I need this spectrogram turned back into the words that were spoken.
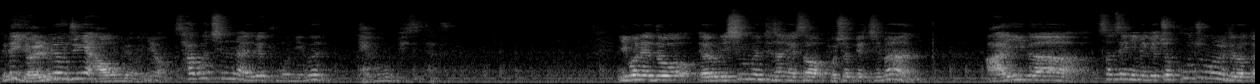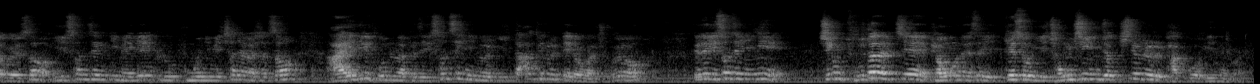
근데 10명 중에 9명은요. 사고 치는 아이들의 부모님은 대부분 비슷하세요. 이번에도 여러분이 신문지상에서 보셨겠지만 아이가 선생님에게 좀 꾸중을 들었다고 해서 이 선생님에게 그 부모님이 찾아가셔서 아이들이 보는 앞에서 이 선생님을 이 따귀를 때려가지고요. 그래서 이 선생님이 지금 두 달째 병원에서 계속 이 정신적 치료를 받고 있는 거예요.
